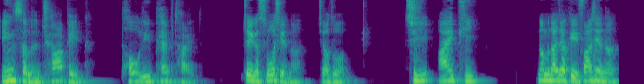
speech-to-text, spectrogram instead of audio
insulin-tropic polypeptide，这个缩写呢叫做 GIP。那么大家可以发现呢，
